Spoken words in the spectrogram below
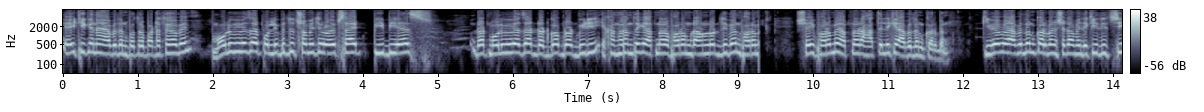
এই ঠিকানায় আবেদনপত্র পাঠাতে হবে। মৌলভীবাজার পল্লী বিদ্যুৎ সমিতির website PBS dot Moulvibazar dot gov dot BD এখান থেকে আপনারা ফর্ম ডাউনলোড দিবেন। ফর্ম সেই ফর্মে আপনারা হাতে লিখে আবেদন করবেন। কীভাবে আবেদন করবেন সেটা আমি দেখিয়ে দিচ্ছি।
